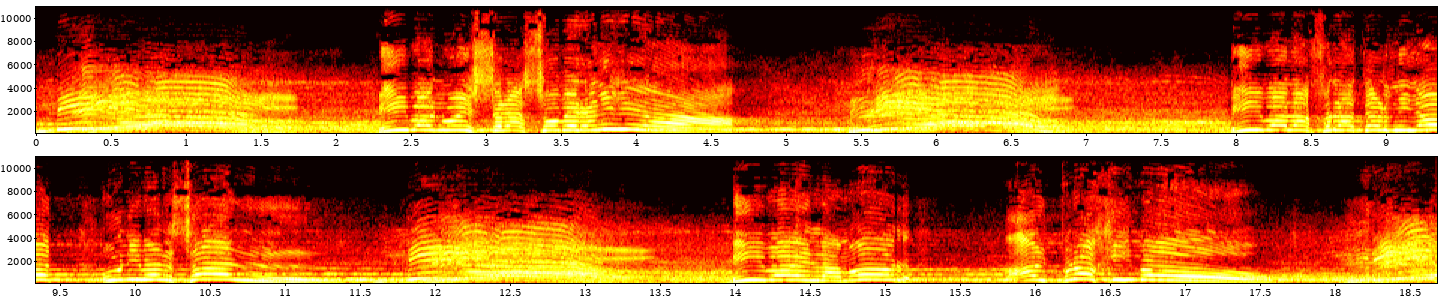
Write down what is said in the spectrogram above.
¡Viva! ¡Viva nuestra soberanía! ¡Viva! ¡Viva la fraternidad universal! ¡Viva! ¡Viva el amor al prójimo! ¡Viva!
